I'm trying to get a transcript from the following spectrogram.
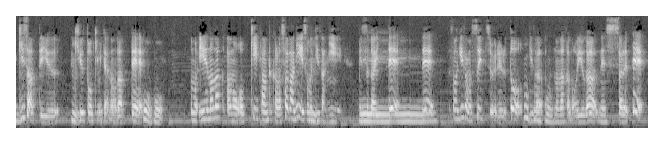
ギザっていう給湯器みたいなのがあって、ほうほう。その家の中あの大きいタンクからさらにそのギザに水がいって、てでそのギザのスイッチを入れるとギザの中のお湯が熱されて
